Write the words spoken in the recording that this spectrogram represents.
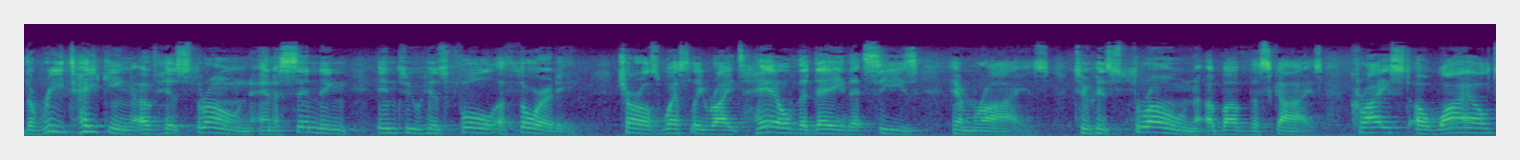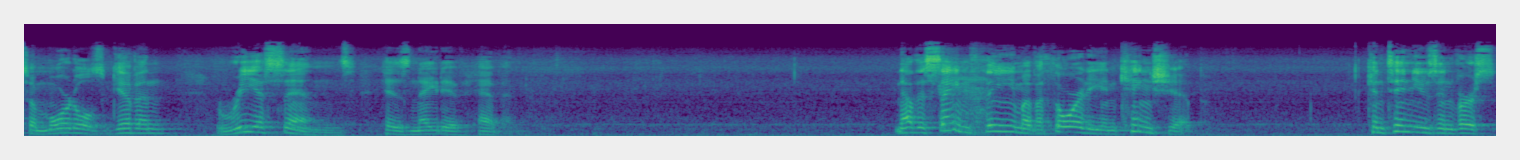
the retaking of his throne, and ascending into his full authority. Charles Wesley writes Hail the day that sees him rise to his throne above the skies. Christ, a while to mortals given, reascends his native heaven. Now, the same theme of authority and kingship continues in verse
